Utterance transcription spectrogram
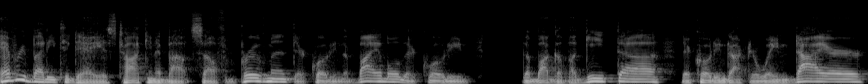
Everybody today is talking about self improvement. They're quoting the Bible, they're quoting the Bhagavad Gita, they're quoting Dr. Wayne Dyer.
